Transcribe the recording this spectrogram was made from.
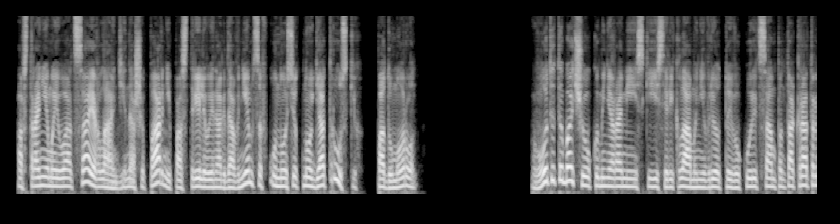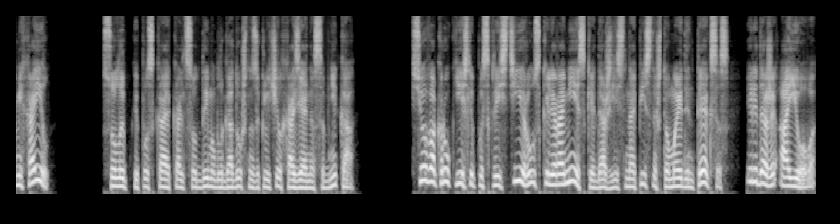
а в стране моего отца, Ирландии, наши парни, постреливая иногда в немцев, уносят ноги от русских, подумал Рон. Вот и табачок у меня рамейский, если реклама не врет, то его курит сам пантократор Михаил, с улыбкой пуская кольцо дыма, благодушно заключил хозяин особняка. Все вокруг, если поскрести, русское или рамейское, даже если написано, что Made in Texas или даже Айова.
